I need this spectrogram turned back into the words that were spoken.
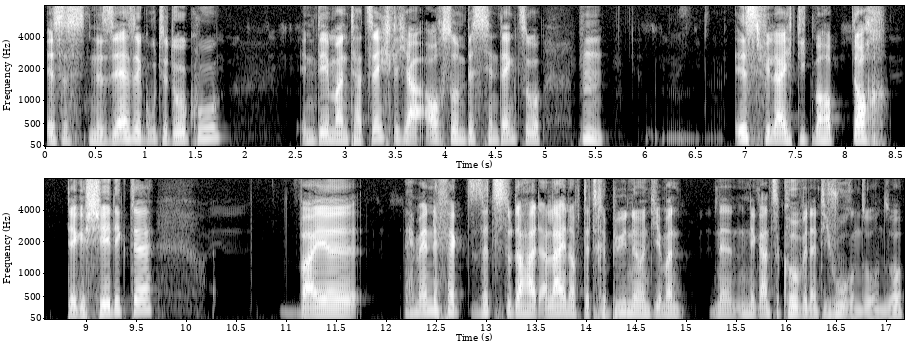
ist es eine sehr, sehr gute Doku, in dem man tatsächlich ja auch so ein bisschen denkt, so, hm, ist vielleicht Dietmar Hopp doch der Geschädigte, weil im Endeffekt sitzt du da halt allein auf der Tribüne und jemand eine ne ganze Kurve nennt die Hurensohn so.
